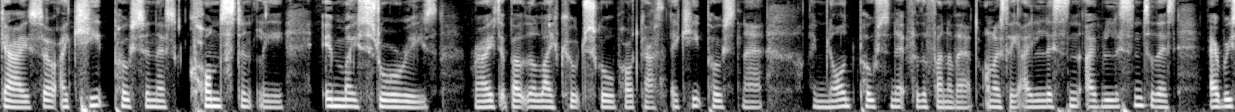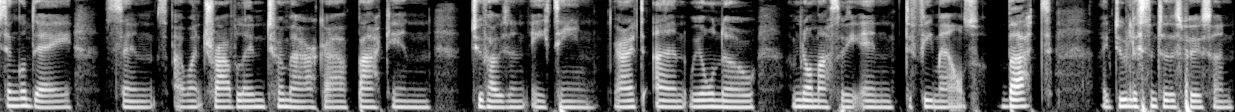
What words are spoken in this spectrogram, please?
guys, so I keep posting this constantly in my stories, right, about the Life Coach School podcast. I keep posting it. I'm not posting it for the fun of it. Honestly, I listen I've listened to this every single day since I went traveling to America back in 2018, right? And we all know I'm not massively into females, but I do listen to this person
